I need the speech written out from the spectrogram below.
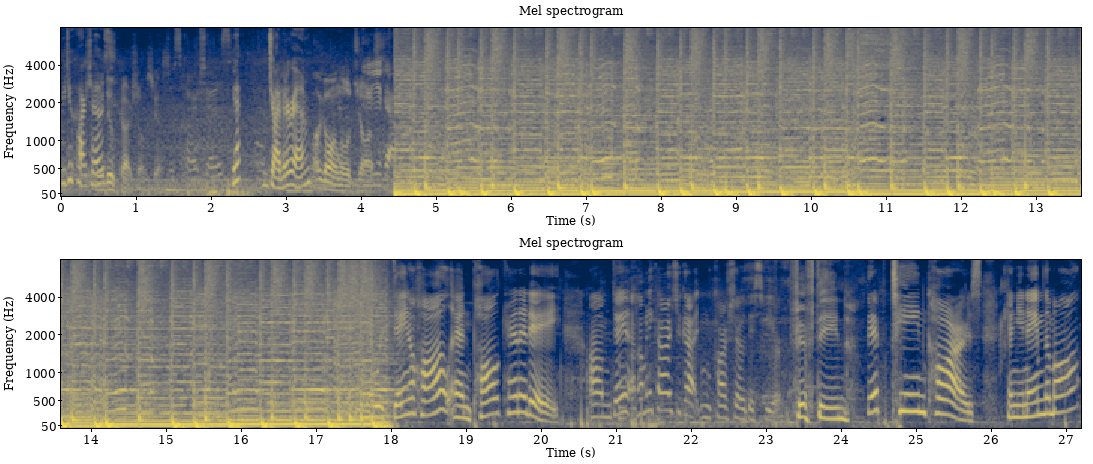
We do car shows. We do car shows, yes. Just car shows. Yep. We drive it around. I'll go on little jaunts. There you go. Dana Hall and Paul Kennedy. Um, Dana, how many cars you got in the car show this year? 15. 15 cars. Can you name them all?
